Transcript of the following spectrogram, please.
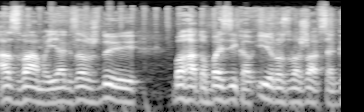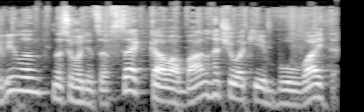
А з вами, як завжди, багато базікав і розважався Грінленд. На сьогодні це все. Кава банга, чуваки, бувайте!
